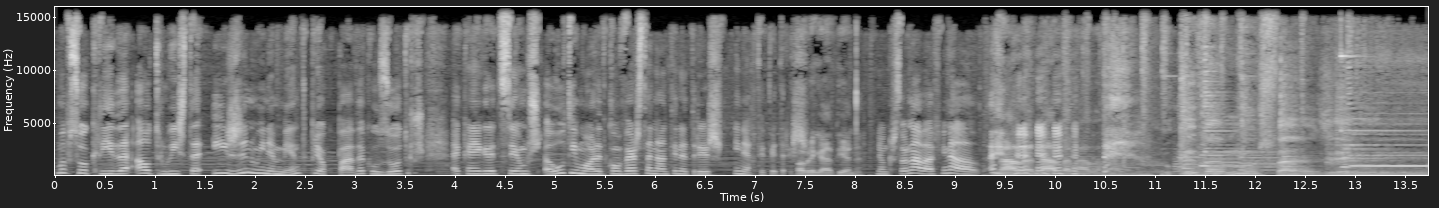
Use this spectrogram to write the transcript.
uma pessoa querida, altruísta e genuinamente preocupada com os outros, a quem agradecemos a última hora de conversa na Antena 3 e na RTP3. Obrigado, Diana. Não gostou nada, afinal. Nada, nada, nada, nada. o que vamos fazer?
